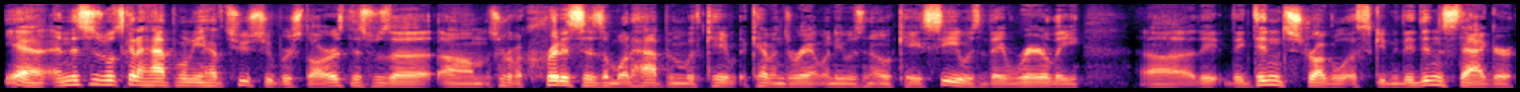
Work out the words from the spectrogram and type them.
Yeah, and this is what's going to happen when you have two superstars. This was a um, sort of a criticism what happened with Kevin Durant when he was in OKC was that they rarely. Uh, they, they didn't struggle, excuse me, they didn't stagger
